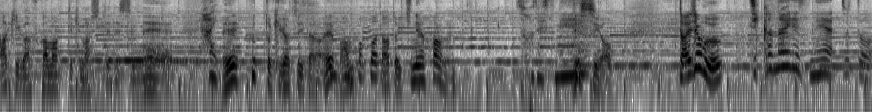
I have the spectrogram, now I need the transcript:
秋が深まってきましてですね。はい。えふっと気がついたらえ万博まであと1年半？そうですね。ですよ。大丈夫？実感ないですね。ちょっと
